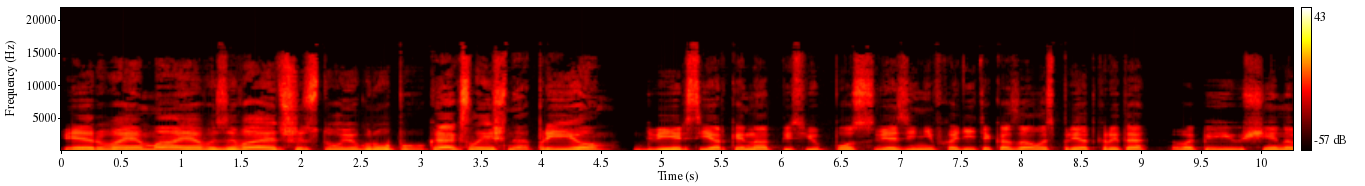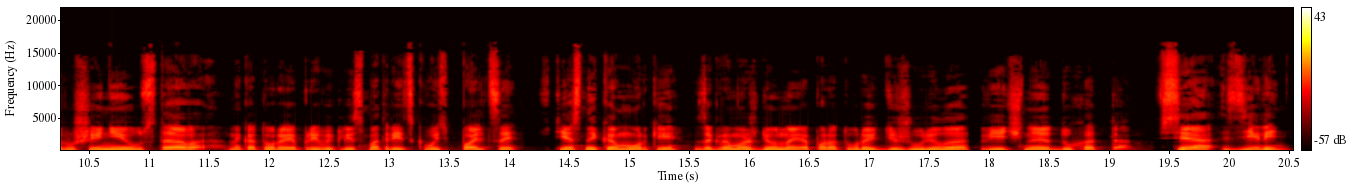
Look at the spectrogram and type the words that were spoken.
«Первое мая вызывает шестую группу. Как слышно? Прием!» Дверь с яркой надписью «Пост связи не входить» оказалась приоткрыта. Вопиющее нарушение устава, на которое привыкли смотреть сквозь пальцы. Тесной коморке, загроможденной аппаратурой, дежурила вечная духота. Вся зелень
